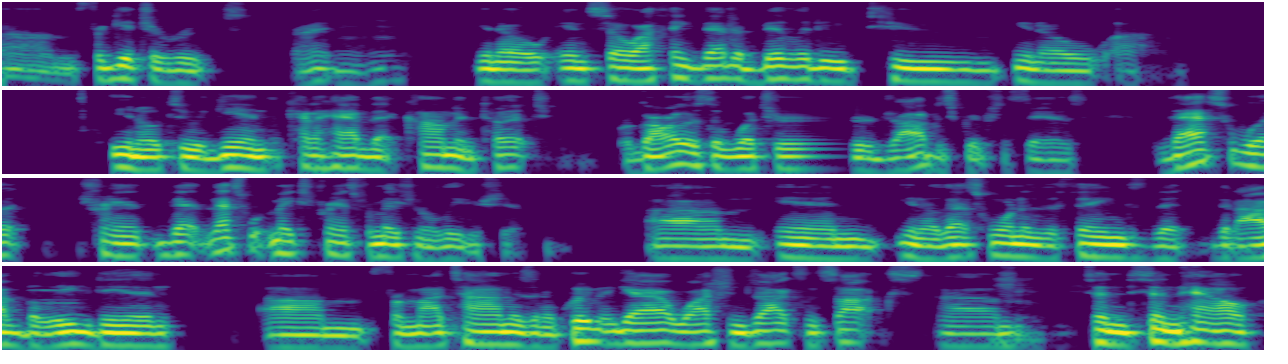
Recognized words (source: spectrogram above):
um, forget your roots, right? Mm-hmm. You know, and so I think that ability to, you know, uh, you know, to again kind of have that common touch regardless of what your, your job description says. That's what trans that that's what makes transformational leadership. Um, and you know that's one of the things that that I've believed in um, from my time as an equipment guy washing jocks and socks um, to, to now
